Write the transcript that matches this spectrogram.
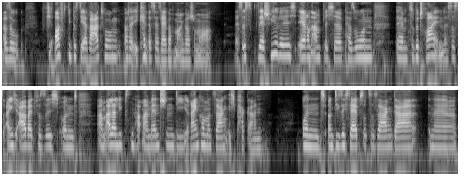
also oft gibt es die Erwartung, oder ihr kennt das ja selber vom Engagement. Es ist sehr schwierig, ehrenamtliche Personen ähm, zu betreuen. Das ist eigentlich Arbeit für sich und am allerliebsten hat man Menschen, die reinkommen und sagen, ich pack an. Und, und die sich selbst sozusagen da eine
